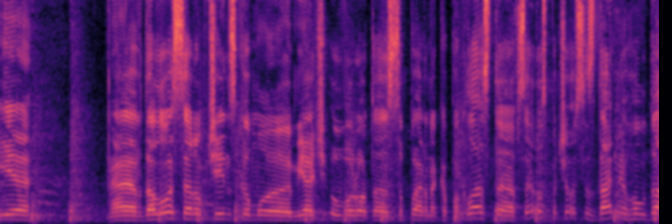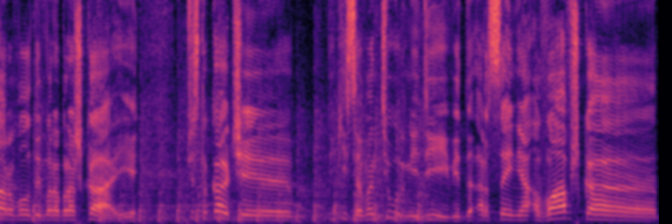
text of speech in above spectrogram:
і е, вдалося Рубчинському е, м'яч у ворота суперника покласти. Все розпочалося з дальнього удару Володимира Брашка. І, чесно кажучи, якісь авантюрні дії від Арсенія Вавшка.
